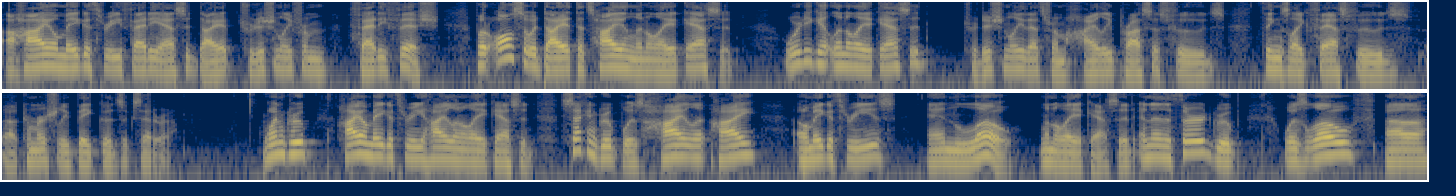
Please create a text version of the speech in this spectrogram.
a high omega 3 fatty acid diet, traditionally from fatty fish, but also a diet that's high in linoleic acid. Where do you get linoleic acid? Traditionally, that's from highly processed foods, things like fast foods, uh, commercially baked goods, etc. One group, high omega 3, high linoleic acid. Second group was high, high omega 3s and low linoleic acid. And then the third group was low uh,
